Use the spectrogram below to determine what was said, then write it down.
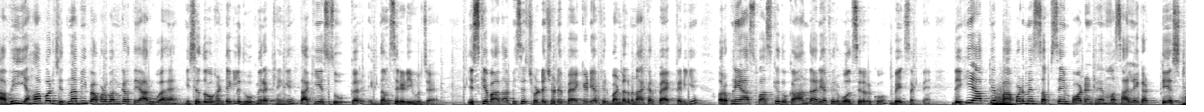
अभी यहाँ पर जितना भी पापड़ बनकर तैयार हुआ है, इसे दो घंटे के लिए धूप में रखेंगे ताकि ये सूख कर एकदम से रेडी हो जाए। इसके बाद आप इसे छोटे छोटे पैकेट या फिर बंडल बनाकर पैक करिए और अपने आसपास के दुकानदार या फिर होलसेलर को बेच सकते हैं। देखिए, आपके पापड़ में सबसे इंपॉर्टेंट है मसाले का टेस्ट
